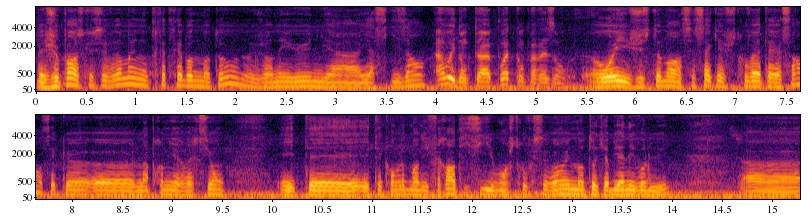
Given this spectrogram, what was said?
Mais je pense que c'est vraiment une très très bonne moto. J'en ai eu une il y a 6 ans. Ah oui, donc tu as un poids de comparaison. Oui, justement, c'est ça que je trouve intéressant, c'est que euh, la première version était, était complètement différente. Ici, moi je trouve que c'est vraiment une moto qui a bien évolué. Euh,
